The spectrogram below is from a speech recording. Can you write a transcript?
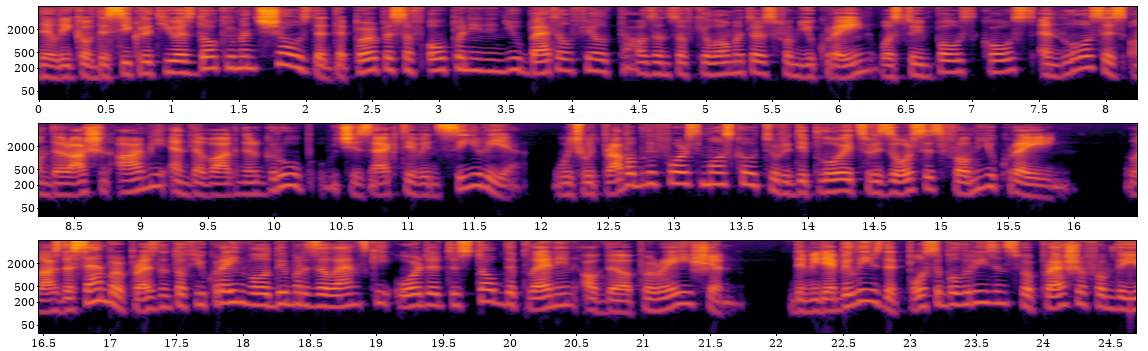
The leak of the secret US document shows that the purpose of opening a new battlefield thousands of kilometers from Ukraine was to impose costs and losses on the Russian army and the Wagner group, which is active in Syria, which would probably force Moscow to redeploy its resources from Ukraine. Last December, President of Ukraine Volodymyr Zelensky ordered to stop the planning of the operation. The media believes that possible reasons were pressure from the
